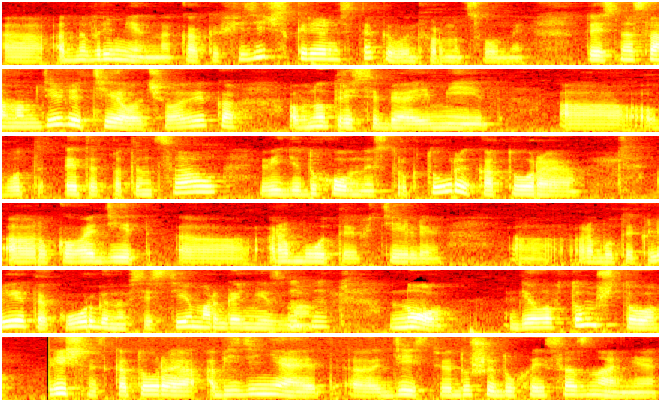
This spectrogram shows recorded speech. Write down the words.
одновременно как и в физической реальности, так и в информационной. То есть на самом деле тело человека внутри себя имеет вот этот потенциал в виде духовной структуры, которая руководит работой в теле а, работы клеток, органов, систем организма. Угу. Но дело в том, что личность, которая объединяет э, действия души, духа и сознания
